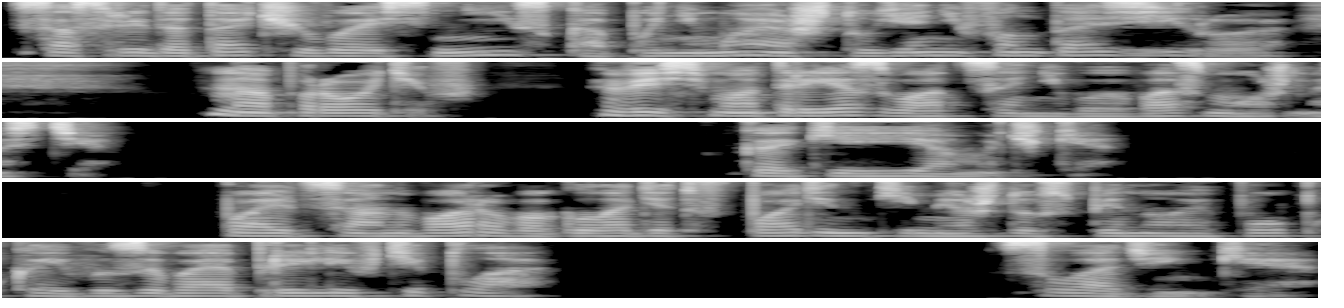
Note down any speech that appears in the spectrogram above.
сосредотачиваясь низко, понимая, что я не фантазирую, напротив, весьма трезво оцениваю возможности. Какие ямочки. Пальцы Анварова гладят впадинки между спиной и попкой, вызывая прилив тепла. Сладенькие.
